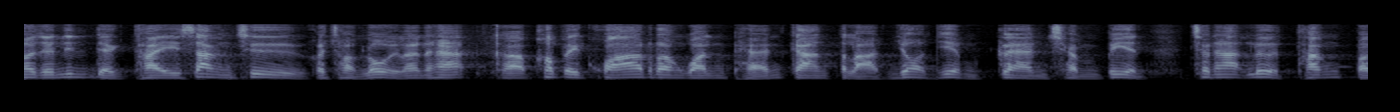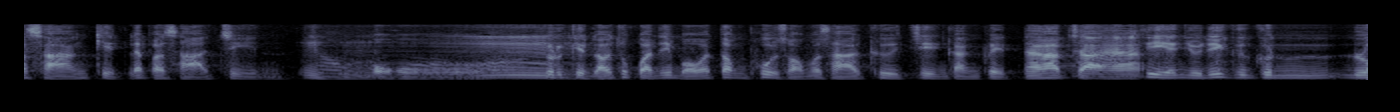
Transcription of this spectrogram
นอกจากนี้เด็กไทยสร้างชื่อกระชอนโลกอีกแล้วนะฮะครับเขาไปคว้ารางวัลแผนการตลาดยอดเยี่ยมแกรนด์แชมเปี้ยน ชนะเลิศทั้งภาษาอังกฤษและภาษาจีน โอ้โห ธุรกิจเราทุกวันนี้บอกว่าต้องพูดสองภาษาคือจีนกับอังกฤษนะครับใช่ฮะที่เห็นอยู่นี่คือคุณโร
